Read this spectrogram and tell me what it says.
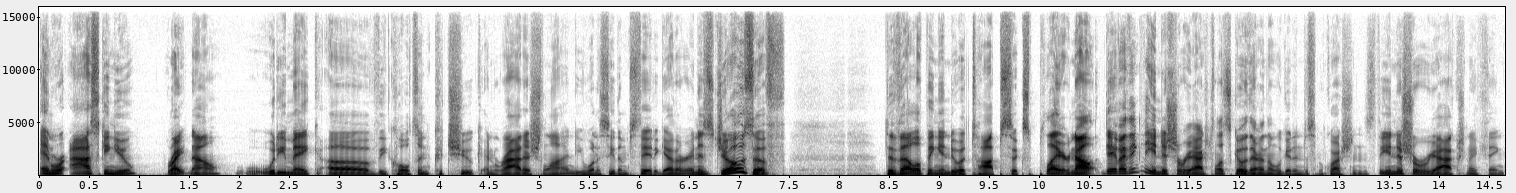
And we're asking you right now, what do you make of the Colton Katchouk and Raddysh line? Do you want to see them stay together? And is Joseph developing into a top six player? Now, Dave, I think the initial reaction, let's go there and then we'll get into some questions. The initial reaction, I think,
